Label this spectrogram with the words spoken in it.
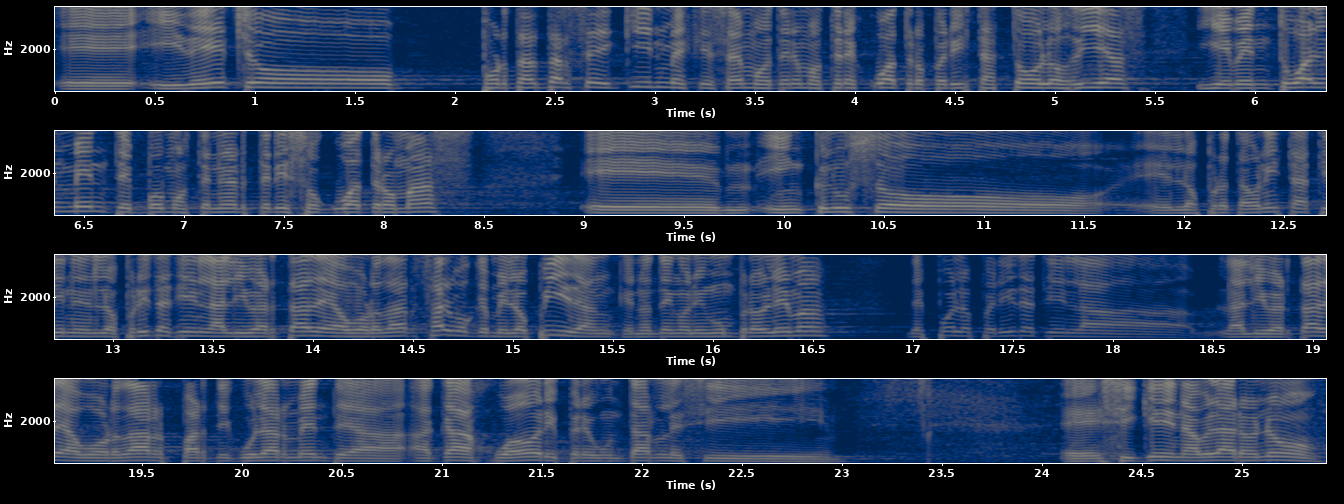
y de hecho, por tratarse de Quilmes, que sabemos que tenemos tres, cuatro periodistas todos los días y eventualmente podemos tener tres o cuatro más, eh, incluso eh, los protagonistas tienen, los periodistas tienen la libertad de abordar, salvo que me lo pidan, que no tengo ningún problema. Después los periodistas tienen la, libertad de abordar particularmente a, cada jugador y preguntarle si, eh, si quieren hablar o no.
